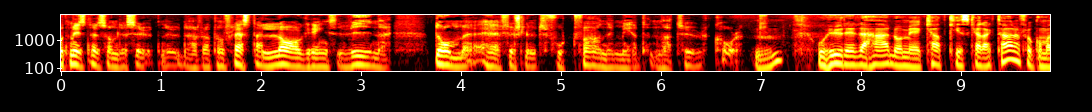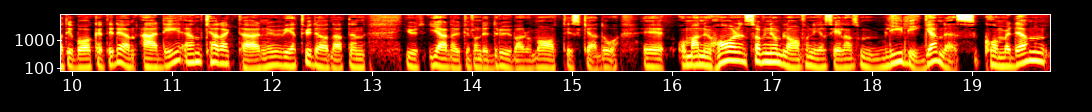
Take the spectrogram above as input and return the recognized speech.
Åtminstone som det ser ut nu därför att de flesta lagringsviner de eh, försluts fortfarande med naturkork. Mm. Och hur är det här då med kattkiss-karaktären för att komma tillbaka till den? Är det en karaktär, nu vet vi då att den gärna utifrån det druvaromatiska då. Eh, om man nu har en Sauvignon Blanc från Nya Zeeland som blir liggandes, kommer den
